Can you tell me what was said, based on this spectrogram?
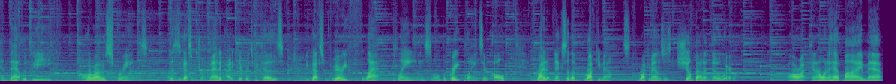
And that would be Colorado Springs. Now, this has got some dramatic height difference because you've got some very flat plains, well, the Great Plains they're called, right up next to the Rocky Mountains. Rocky Mountains just jump out of nowhere. All right, and I want to have my map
